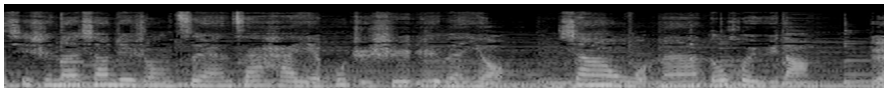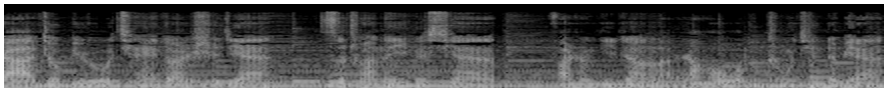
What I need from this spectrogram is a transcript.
其实呢，像这种自然灾害也不只是日本有，像我们啊都会遇到。对啊，就比如前一段时间四川的一个县发生地震了，然后我们重庆这边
